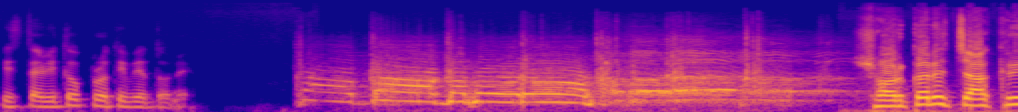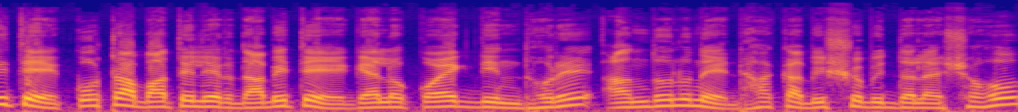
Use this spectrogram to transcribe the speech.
বিস্তারিত প্রতিবেদনে। সরকারি চাকরিতে কোটা বাতিলের দাবিতে গেল কয়েকদিন ধরে আন্দোলনে ঢাকা বিশ্ববিদ্যালয় সহ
